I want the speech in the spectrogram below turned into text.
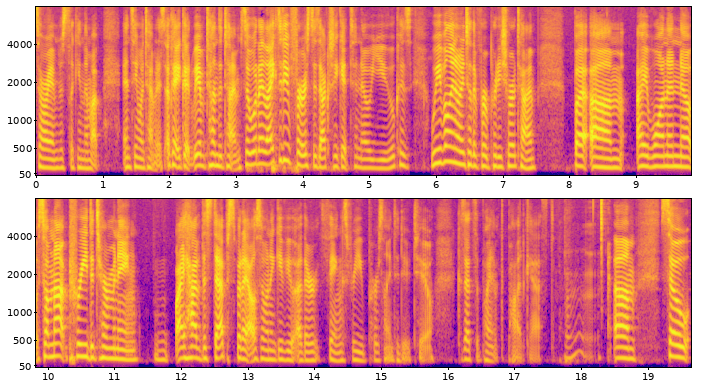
sorry, I'm just looking them up and seeing what time it is. Okay, good. We have tons of time. So what I like to do first is actually get to know you because we've only known each other for a pretty short time. But um, I want to know. So I'm not predetermining. I have the steps, but I also want to give you other things for you personally to do too, because that's the point of the podcast. Um, so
